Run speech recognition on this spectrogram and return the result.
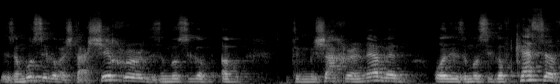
there's a musik of ashtar shichr, there's a musik of, of to mishachar and eved, or there's a musik of kesef,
